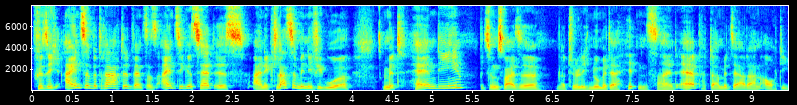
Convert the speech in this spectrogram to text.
Für sich einzeln betrachtet, wenn es das einzige Set ist, eine klasse Minifigur mit Handy, beziehungsweise natürlich nur mit der Hidden Side App, damit er dann auch die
